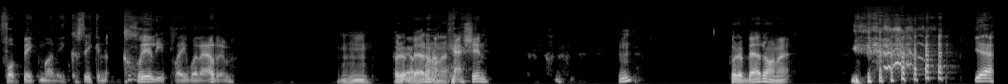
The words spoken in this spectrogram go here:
for big money? Because they can clearly play without him. Mhm. put a Yeah, bet on it. cash in? Put a bet on it. yeah.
